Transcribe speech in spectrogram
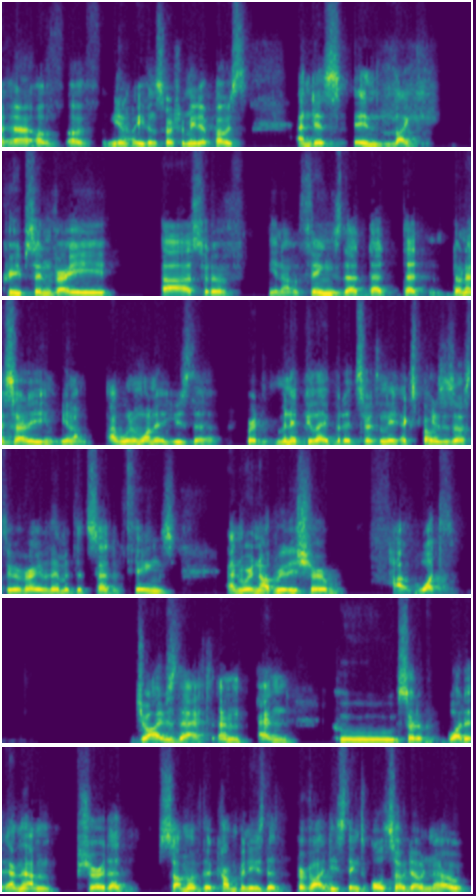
uh, of of you know even social media posts, and this in like creeps in very uh, sort of you know things that that that don't necessarily you know I wouldn't want to use the word manipulate, but it certainly exposes yeah. us to a very limited set of things, and we're not really sure how, what drives that and and who sort of what and i'm sure that some of the companies that provide these things also don't know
